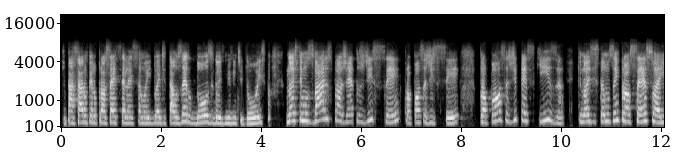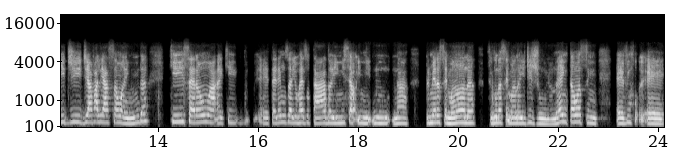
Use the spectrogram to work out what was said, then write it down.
que passaram pelo processo de seleção aí do edital 012-2022. Nós temos vários projetos de C, propostas de C, propostas de pesquisa, que nós estamos em processo aí de, de avaliação ainda, que serão, que é, teremos aí o resultado aí inicial, in, na primeira semana, segunda semana aí de junho, né? Então, assim, é, é,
